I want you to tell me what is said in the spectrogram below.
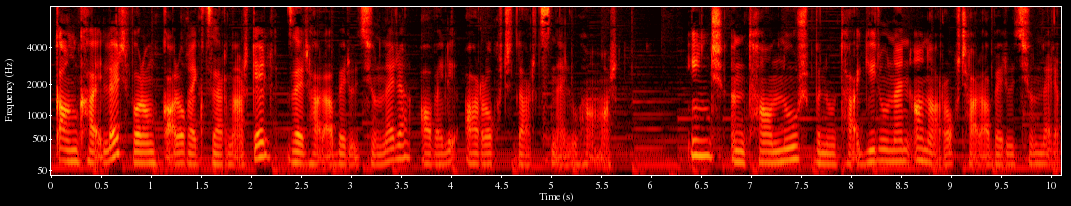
Կան քայլեր, որոնք կարող եք ձեռնարկել ձեր հարաբերությունները ավելի առողջ դարձնելու համար։ Ինչ ընդհանուր բնութագիր ունեն անառողջ հարաբերությունները։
